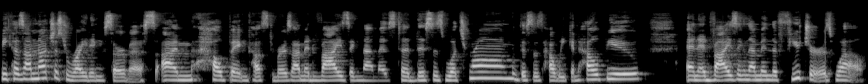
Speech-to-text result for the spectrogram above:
because I'm not just writing service. I'm helping customers. I'm advising them as to this is what's wrong, this is how we can help you and advising them in the future as well.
